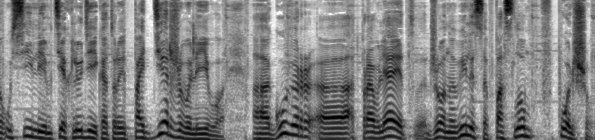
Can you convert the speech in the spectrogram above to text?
усилиям тех людей, которые поддерживали его, а, Гувер а, отправляет Джона Уиллиса послом послом в Польшу.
